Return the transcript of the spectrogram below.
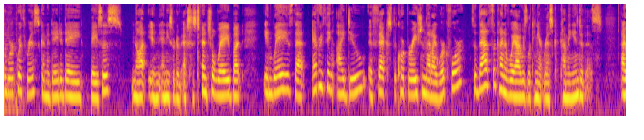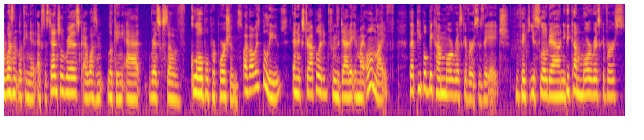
I work with risk on a day to day basis, not in any sort of existential way, but in ways that everything I do affects the corporation that I work for. So that's the kind of way I was looking at risk coming into this. I wasn't looking at existential risk. I wasn't looking at risks of global proportions. I've always believed and extrapolated from the data in my own life that people become more risk averse as they age. You think you slow down, you become more risk averse?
